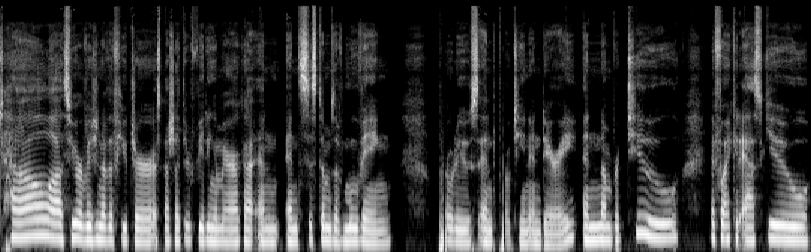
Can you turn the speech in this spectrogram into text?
tell us your vision of the future, especially through Feeding America and, and systems of moving produce and protein and dairy. And number two, if I could ask you,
